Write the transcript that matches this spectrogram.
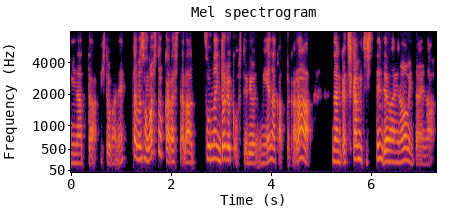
うになった人がね、多分その人からしたら、そんなに努力をしてるように見えなかったから、なんか近道知ってんじゃないのみたいな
